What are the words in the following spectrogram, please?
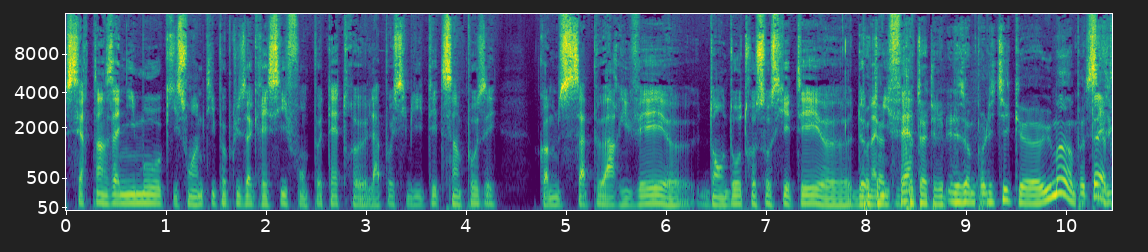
certains animaux qui sont un petit peu plus agressifs ont peut-être la possibilité de s'imposer comme ça peut arriver euh, dans d'autres sociétés euh, de mammifères. Peut-être les hommes politiques euh, humains, peut-être. C'est le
